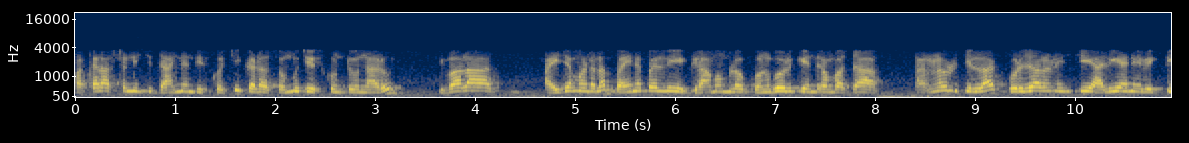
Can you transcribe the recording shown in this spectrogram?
పక్క రాష్ట్రం నుంచి ధాన్యం తీసుకొచ్చి ఇక్కడ సొమ్ము చేసుకుంటూ ఉన్నారు ఇవాళ ఐజ మండలం బైనపల్లి గ్రామంలో కొనుగోలు కేంద్రం వద్ద కర్నూలు జిల్లా గురజాల నుంచి అలీ అనే వ్యక్తి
